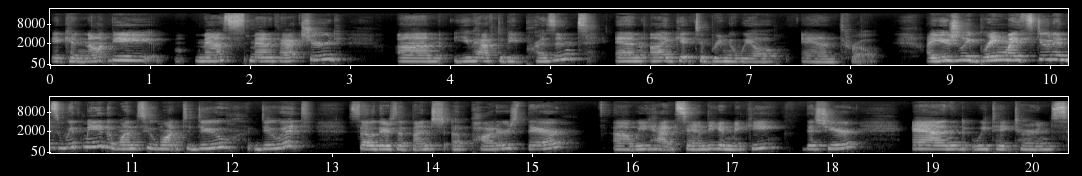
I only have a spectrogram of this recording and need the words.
It cannot be mass manufactured. Um, you have to be present and I get to bring a wheel and throw. I usually bring my students with me, the ones who want to do, do it. So there's a bunch of potters there. Uh, we had Sandy and Mickey this year, and we take turns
